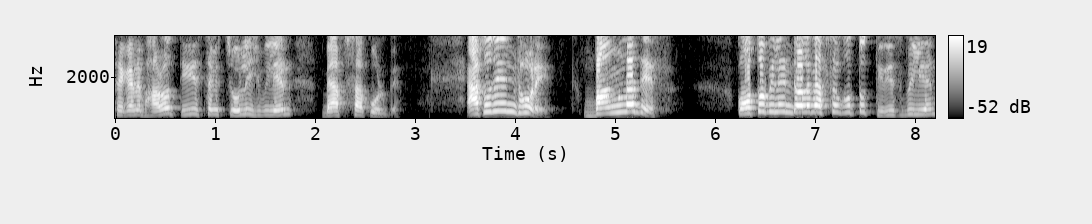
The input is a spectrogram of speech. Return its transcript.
সেখানে ভারত তিরিশ থেকে চল্লিশ বিলিয়ন ব্যবসা করবে। এতদিন ধরে বাংলাদেশ কত বিলিয়ন ডলার ব্যবসা করতো? তিরিশ বিলিয়ন।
